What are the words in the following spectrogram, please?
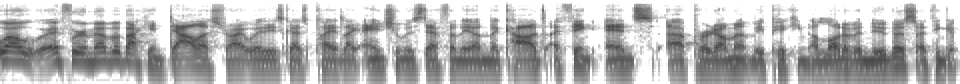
Well, if we remember back in Dallas, right, where these guys played, like Ancient was definitely on the cards. I think ENCE are predominantly picking a lot of Anubis. I think it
